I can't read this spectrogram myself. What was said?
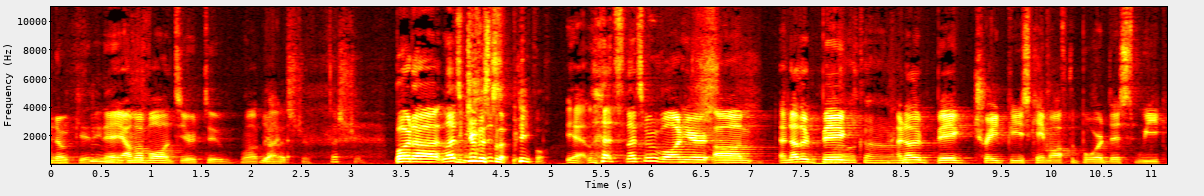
no kidding. Hey, I'm a volunteer too. Well, Yeah, kinda. that's true. That's true. But uh, let's We move do this to- for the people. yeah. Let's let's move on here. Um, another big Welcome. another big trade piece came off the board this week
